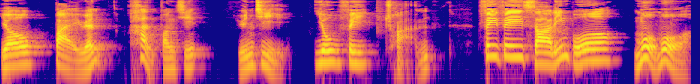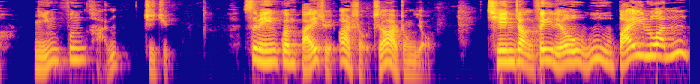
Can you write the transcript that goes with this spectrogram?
有“百元汉方街，云际”。幽飞喘，霏霏洒林薄，脉脉凝风寒之句。四明观白水二首之二中有“千丈飞流无白鸾，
